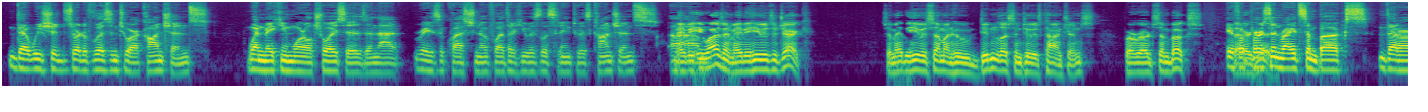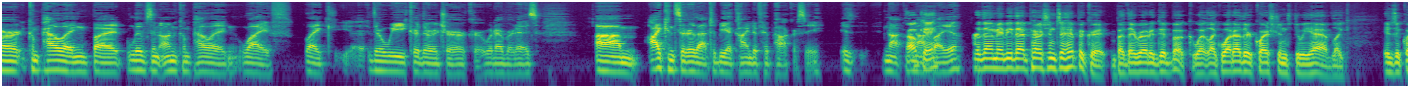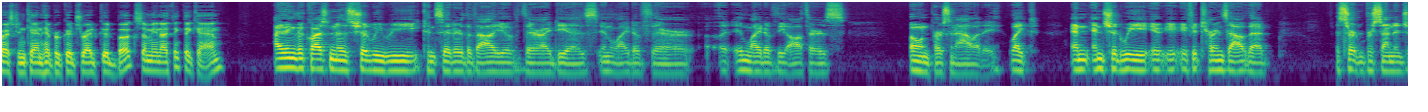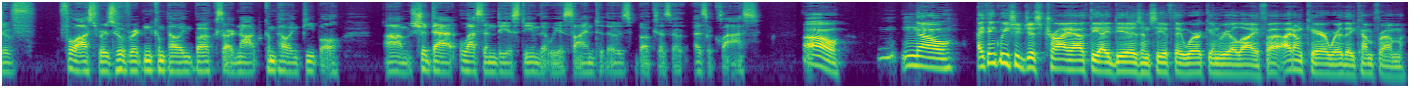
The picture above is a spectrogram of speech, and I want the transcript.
that we should sort of listen to our conscience when making moral choices, and that raised the question of whether he was listening to his conscience. Maybe um, he wasn't. Maybe he was a jerk. So maybe he was someone who didn't listen to his conscience, but wrote some books if a person good. writes some books that are compelling but lives an uncompelling life like they're weak or they're a jerk or whatever it is um, i consider that to be a kind of hypocrisy is not, okay. not by you so then maybe that person's a hypocrite but they wrote a good book. What like what other questions do we have? Like is the question can hypocrites write good books? I mean i think they can. I think the question is should we reconsider the value of their ideas in light of their uh, in light of the author's own personality? Like and and should we if, if it turns out that a certain percentage of philosophers who've written compelling books are not compelling people um, should that lessen the esteem that we assign to those books as a as a class oh no I think we should just try out the ideas and see if they work in real life. I, I don't care where they come from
